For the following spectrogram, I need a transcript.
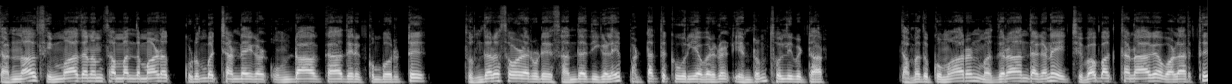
தன்னால் சிம்மாதனம் சம்பந்தமான குடும்பச் சண்டைகள் உண்டாகாதிருக்கும் பொருட்டு சுந்தர சோழருடைய சந்ததிகளே பட்டத்துக்கு உரியவர்கள் என்றும் சொல்லிவிட்டார். தமது குமாரன் மதுராந்தகனை சிவபக்தனாக வளர்த்து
